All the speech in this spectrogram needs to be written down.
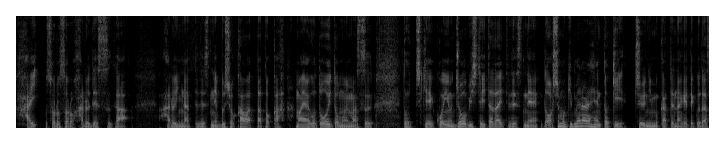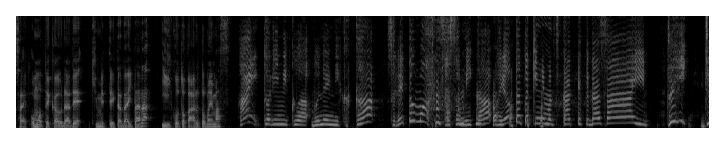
はい、そろそろ春ですが、春になってですね、部署変わったとか、迷うこと多いと思います。どっち系コインを常備していただいてですね、どうしても決められへん時、宙に向かって投げてください。表か裏で決めていただいたら、いいことがあると思います。はい、鶏肉は胸肉かそれともささみか迷った時にも使ってください。ぜひ、住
